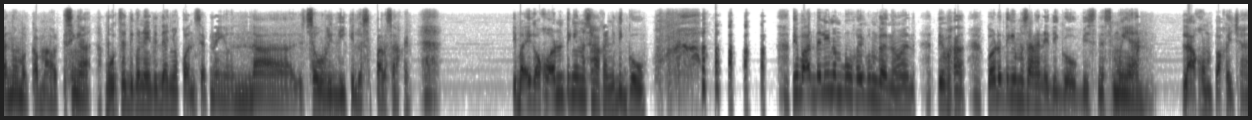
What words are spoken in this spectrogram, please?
ano mag come out kasi nga bukod sa hindi ko naintindihan yung concept na yun na it's so ridiculous para sa akin. Diba, ikaw, kung anong tingin mo sa akin, hindi go. diba, ang dali ng buhay kong ganun. Diba, kung anong tingin mo sa akin, edi go, business mo yan. Wala akong pake dyan.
